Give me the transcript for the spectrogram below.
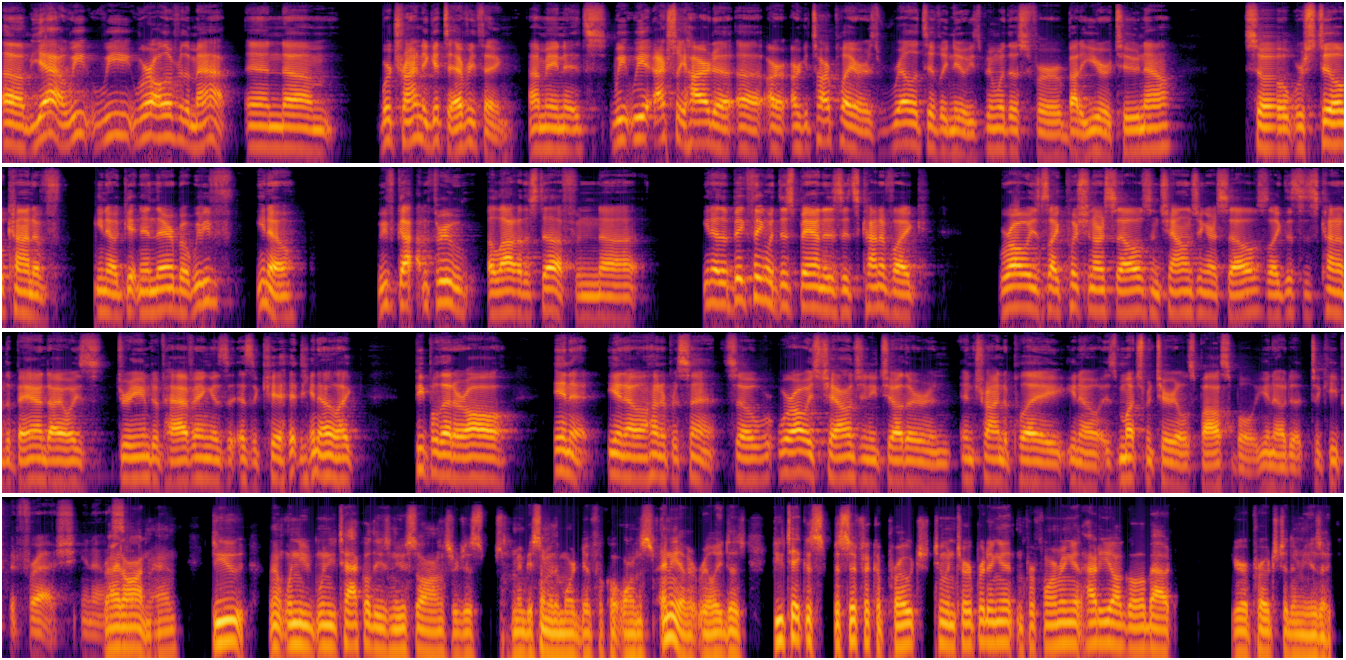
um, yeah, we we we're all over the map, and um, we're trying to get to everything. I mean, it's we we actually hired a, a our our guitar player is relatively new. He's been with us for about a year or two now, so we're still kind of you know getting in there, but we've you know we've gotten through a lot of the stuff and uh you know the big thing with this band is it's kind of like we're always like pushing ourselves and challenging ourselves like this is kind of the band i always dreamed of having as as a kid you know like people that are all in it you know 100% so we're always challenging each other and and trying to play you know as much material as possible you know to to keep it fresh you know Right So- on, man. Do you when you when you tackle these new songs or just maybe some of the more difficult ones, any of it really does? Do you take a specific approach to interpreting it and performing it? How do y'all go about your approach to the music?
